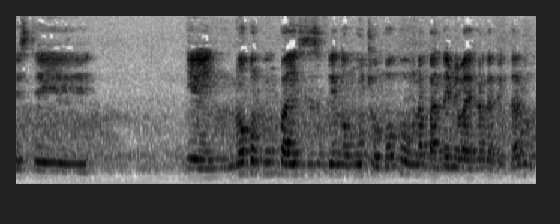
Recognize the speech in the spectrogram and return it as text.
este eh, no porque un país esté sufriendo mucho o poco, una pandemia va a dejar de afectarlo.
